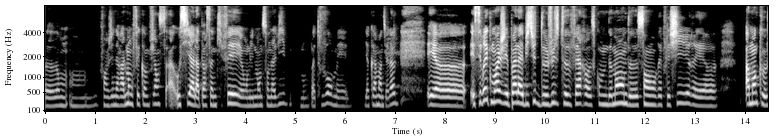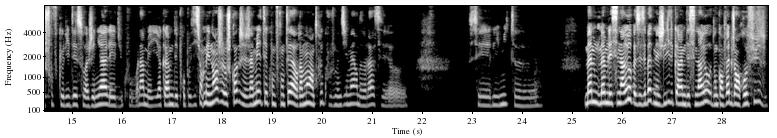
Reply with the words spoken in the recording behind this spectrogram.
Euh, enfin, généralement, on fait confiance aussi à la personne qui fait et on lui demande son avis. Bon, pas toujours, mais il y a quand même un dialogue. Et, euh, et c'est vrai que moi, j'ai pas l'habitude de juste faire ce qu'on me demande sans réfléchir et euh, à moins que je trouve que l'idée soit géniale et du coup voilà mais il y a quand même des propositions. Mais non je, je crois que j'ai jamais été confrontée à vraiment un truc où je me dis merde là c'est euh, c'est limite euh... même même les scénarios parce que c'est bête mais je lis quand même des scénarios. Donc en fait j'en refuse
